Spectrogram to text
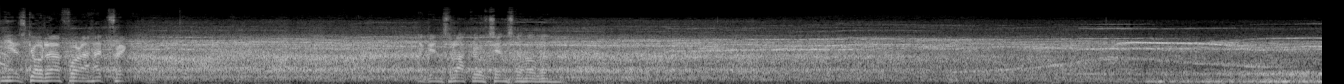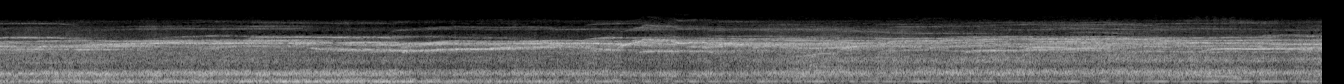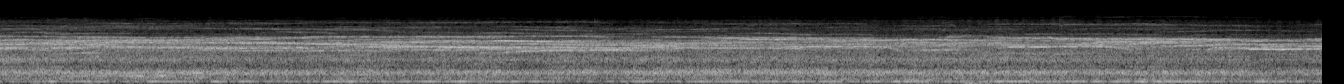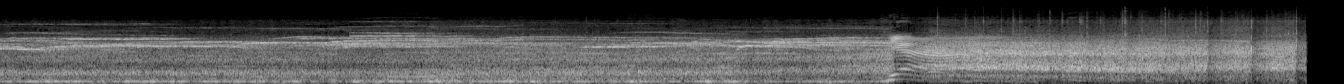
He's got Goda for a hat trick against Rakov Częstochowa.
